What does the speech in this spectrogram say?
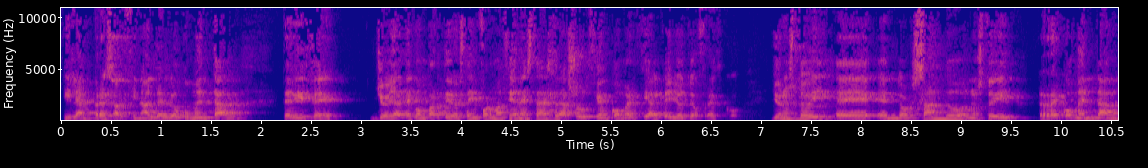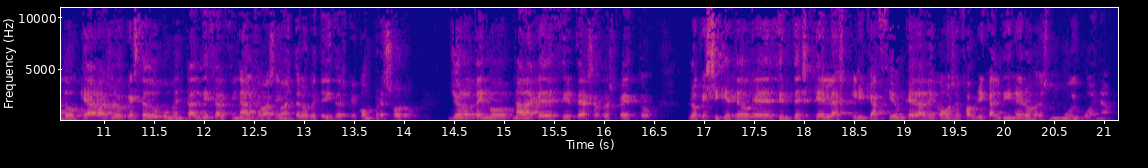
y la empresa al final del documental te dice, yo ya te he compartido esta información, esta es la solución comercial que yo te ofrezco. Yo no estoy eh, endorsando, no estoy recomendando que hagas lo que este documental dice al final, que básicamente lo que te dice es que compres oro. Yo no tengo nada que decirte a ese respecto. Lo que sí que tengo que decirte es que la explicación que da de cómo se fabrica el dinero es muy buena.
